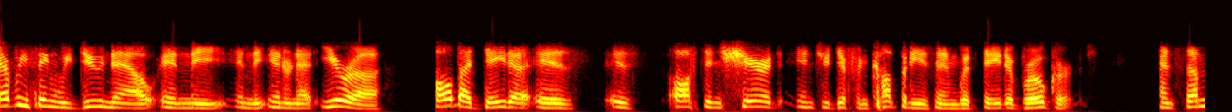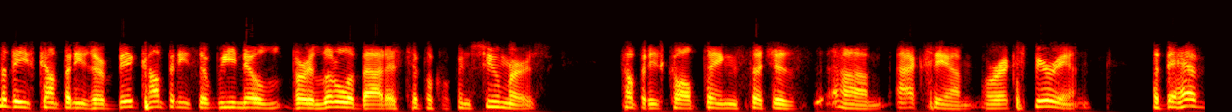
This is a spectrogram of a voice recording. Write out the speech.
everything we do now in the in the internet era, all that data is is often shared into different companies and with data brokers. And some of these companies are big companies that we know very little about as typical consumers. Companies called things such as um, Acxiom or Experian, but they have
